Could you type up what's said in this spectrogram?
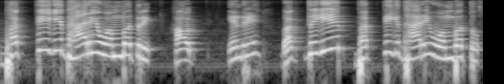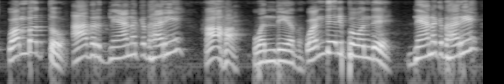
ಭಕ್ತಿಗೆ ದಾರಿ ಒಂಬತ್ತು ರೀ. ಹೌದು. ಏನ್ರಿ? ಭಕ್ತಿಗೆ ಭಕ್ತಿಗೆ ದಾರಿ ಒಂಬತ್ತು. ಒಂಬತ್ತು. ಆದ್ರೆ ಜ್ಞಾನಕ್ಕೆ ದಾರಿ ಹಾ ಹಾ. ಒಂದೇ ಅದ. ಒಂದೇ ರೀಪ ಒಂದೇ. ಜ್ಞಾನಕ್ಕೆ ದಾರಿ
